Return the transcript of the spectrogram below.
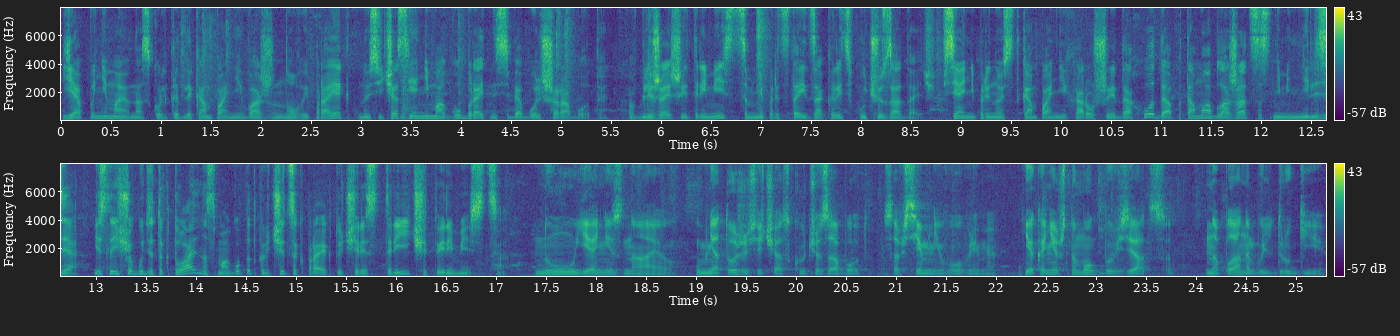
Я понимаю, насколько для компании важен новый проект, но сейчас я не могу брать на себя больше работы. В ближайшие три месяца мне предстоит закрыть кучу задач. Все они приносят компании хорошие доходы, а потому облажаться с ними нельзя. Если еще будет актуально, смогу подключиться к проекту через 3-4 месяца. Ну, я не знаю. У меня тоже сейчас куча забот. Совсем не вовремя. Я, конечно, мог бы взяться. На планы были другие.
